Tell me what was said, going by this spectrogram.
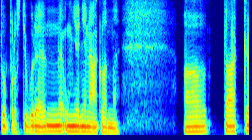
to prostě bude neuměrně nákladné. A tak eh,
